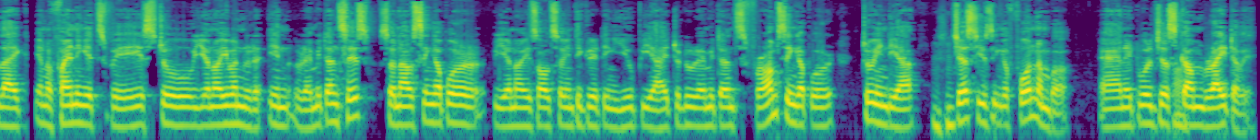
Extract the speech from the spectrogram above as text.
like you know finding its ways to you know even in remittances so now singapore you know is also integrating upi to do remittance from singapore to india mm-hmm. just using a phone number and it will just oh. come right away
